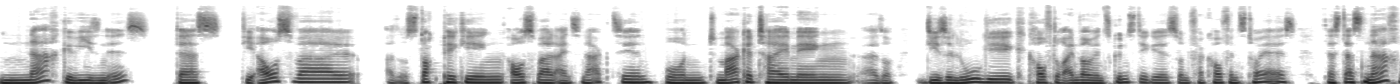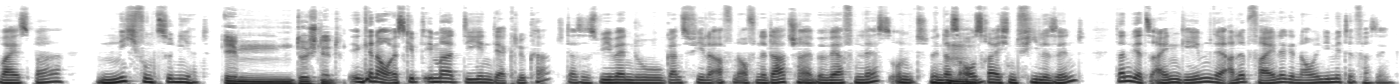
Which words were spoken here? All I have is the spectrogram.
nachgewiesen ist, dass die Auswahl, also Stockpicking, Auswahl einzelner Aktien und Market Timing, also diese Logik, kauf doch einfach, wenn es günstig ist und verkauf, wenn es teuer ist, dass das nachweisbar nicht funktioniert. Im Durchschnitt. Genau, es gibt immer den, der Glück hat. Das ist wie wenn du ganz viele Affen auf eine Dartscheibe werfen lässt und wenn das Mhm. ausreichend viele sind, dann wird es einen geben, der alle Pfeile genau in die Mitte versenkt.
